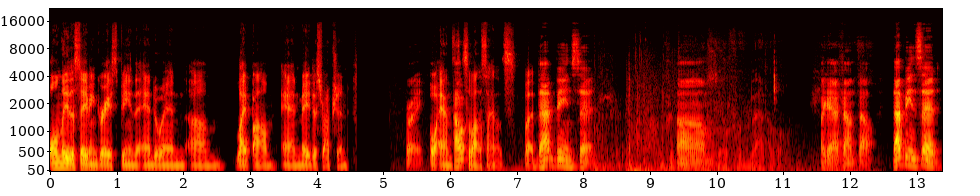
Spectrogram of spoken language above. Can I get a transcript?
only the saving grace being the Anduin um, Light Bomb and May Disruption. Right. Well, and How- Savannah Silence. But That being said, um, okay, I found foul. That being said,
